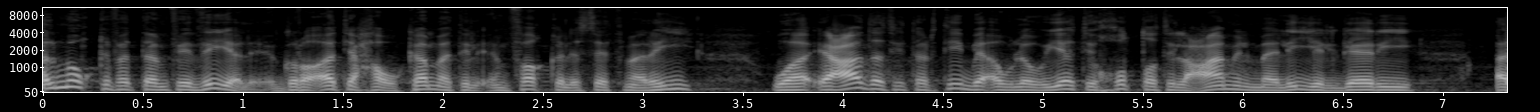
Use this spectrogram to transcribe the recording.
الموقف التنفيذي لإجراءات حوكمة الإنفاق الاستثماري وإعادة ترتيب أولويات خطة العام المالي الجاري 2024-2025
